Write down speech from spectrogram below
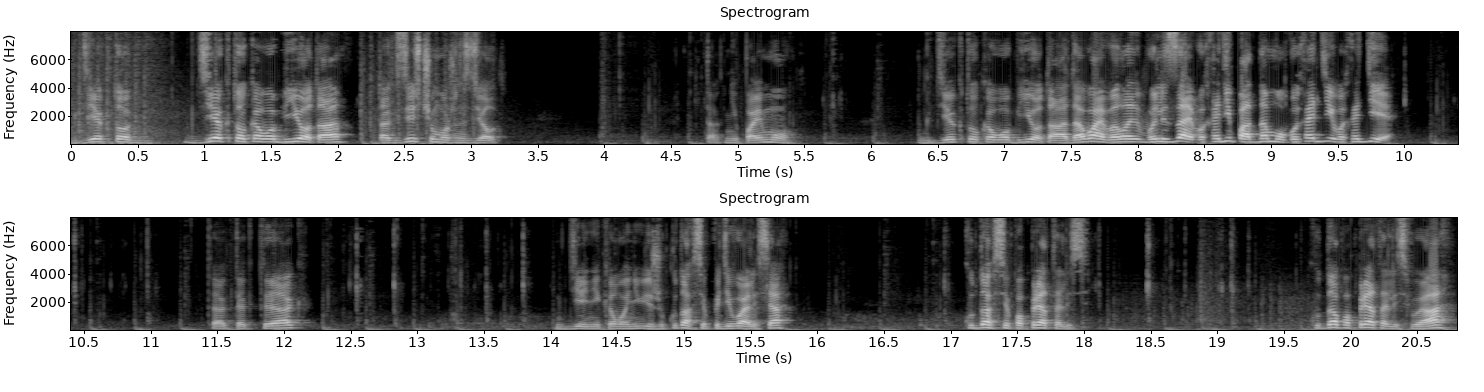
Где кто... Где кто кого бьет, а? Так, здесь что можно сделать? Так, не пойму. Где кто кого бьет? А, давай, вылезай, выходи по одному, выходи, выходи. Так, так, так. Где? Никого не вижу. Куда все подевались, а? Куда все попрятались? Куда попрятались вы, а?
